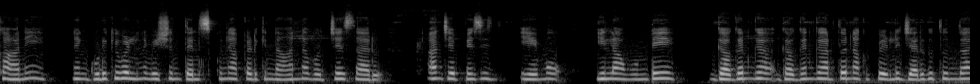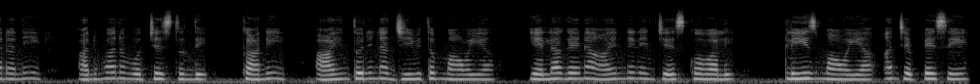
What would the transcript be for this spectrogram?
కానీ నేను గుడికి వెళ్ళిన విషయం తెలుసుకుని అక్కడికి నాన్న వచ్చేసారు అని చెప్పేసి ఏమో ఇలా ఉంటే గగన్గా గగన్ గారితో నాకు పెళ్ళి జరుగుతుందానని అనుమానం వచ్చేస్తుంది. కానీ ఆయనతోనే నా జీవితం మావయ్య. ఎలాగైనా ఆయన్నే నేను చేసుకోవాలి. ప్లీజ్ మావయ్య అని చెప్పేసి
